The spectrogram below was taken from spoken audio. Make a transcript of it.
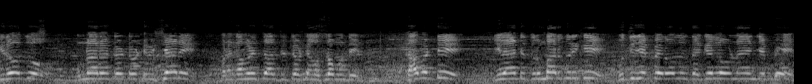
ఈరోజు ఉన్నారనేటటువంటి విషయాన్ని మనం గమనించాల్సినటువంటి అవసరం ఉంది. కాబట్టి ఇలాంటి దుర్మార్గునికి బుద్ధి చెప్పే రోజులు దగ్గరలో ఉన్నాయని చెప్పి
